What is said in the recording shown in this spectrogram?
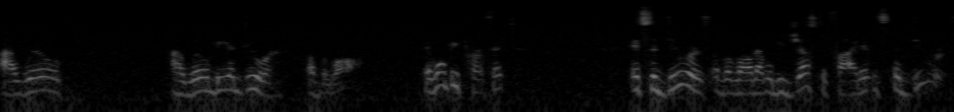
I will I will be a doer of the law. It won't be perfect. It's the doers of the law that will be justified. It's the doers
